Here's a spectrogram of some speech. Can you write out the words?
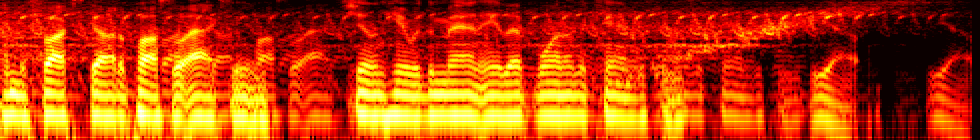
I'm the Fox God Apostle Axiom, chilling here with the man Aleph One on the canvases. We out. We out.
